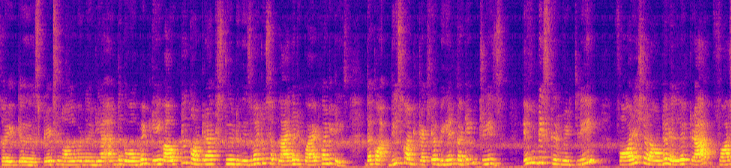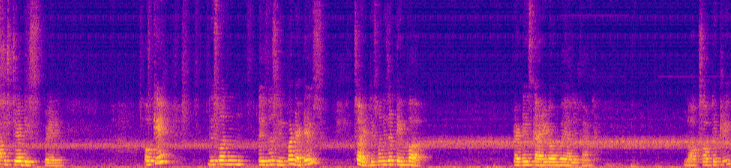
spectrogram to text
Sorry it uh, spreads in all over the india and the government gave out contracts to individual to supply the required quantities. The con- these contractors began cutting trees indiscriminately forest around the railway track fast state despairing okay? This one is the slipper that is sorry this one is a timber that is carried out by elephant. Logs of the tree.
